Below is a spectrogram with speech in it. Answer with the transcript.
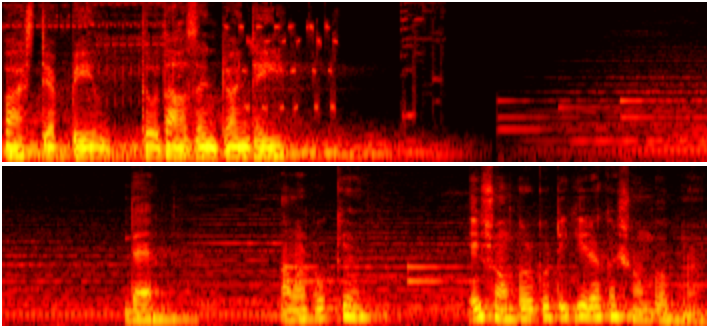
First April 2020. দেখ আমার পক্ষে এই সম্পর্ক টিকিয়ে রাখা সম্ভব নয়।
